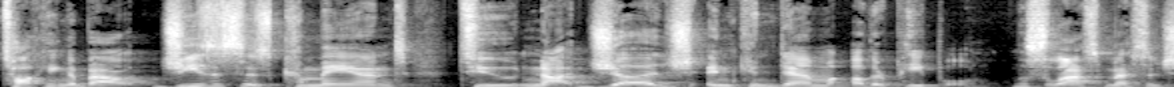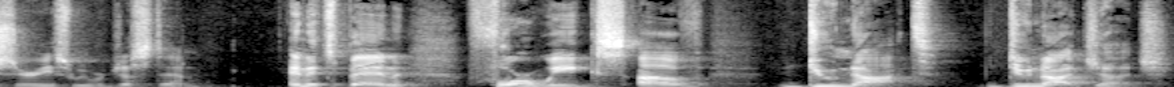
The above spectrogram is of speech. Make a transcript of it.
talking about Jesus' command to not judge and condemn other people. This last message series we were just in. And it's been four weeks of do not, do not judge.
